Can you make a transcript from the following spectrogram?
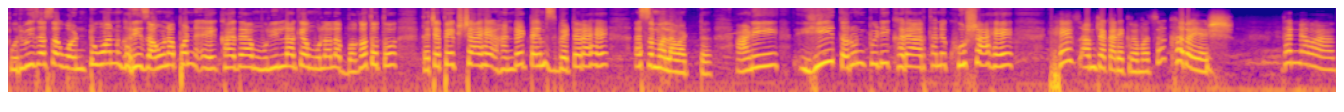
पूर्वी जसं वन टू वन घरी जाऊन आपण एखाद्या मुलीला किंवा मुलाला बघत होतो त्याच्यापेक्षा हे हंड्रेड टाईम्स बेटर आहे असं मला वाटतं. आणि ही तरुण पिढी खऱ्या अर्थाने खुश आहे हेच आमच्या कार्यक्रमाचं खरं यश. धन्यवाद.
